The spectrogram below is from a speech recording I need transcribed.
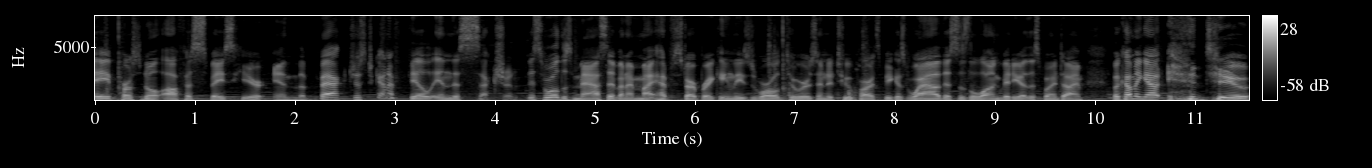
a personal office space here in the back just to kind of fill in this section. This world is massive and I might have to start breaking these world tours into two parts because wow, this is a long video at this point in time. But coming out into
